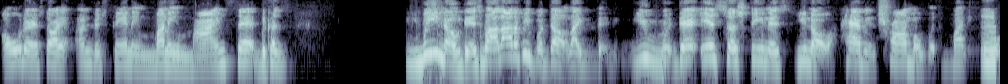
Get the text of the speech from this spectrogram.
older and started understanding money mindset, because we know this, but a lot of people don't. Like you, there is such thing as you know having trauma with money, mm-hmm.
